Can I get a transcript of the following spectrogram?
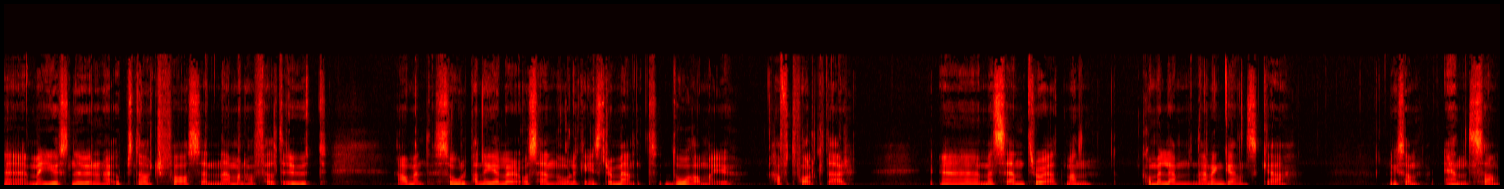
Uh, men just nu i den här uppstartsfasen när man har fällt ut ja, men solpaneler och sen olika instrument. Då har man ju haft folk där. Uh, men sen tror jag att man kommer lämna den ganska liksom, ensam.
